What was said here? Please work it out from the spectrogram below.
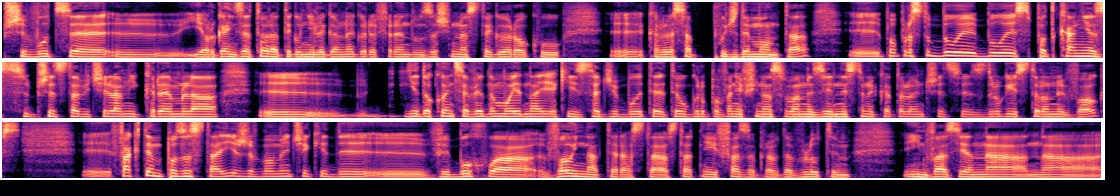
przywódcę i organizatora tego nielegalnego referendum z 18 roku, Carlesa Puigdemonta. Y, po prostu były, były spotkania z przedstawicielami Kremla. Y, nie do końca wiadomo na jakiej zasadzie były te, te ugrupowania finansowane z jednej strony katalończycy, z drugiej strony Vox. Y, faktem pozostaje, że w momencie, kiedy wybuchła wojna, teraz ta ostatniej faza, prawda, w lutym, inwazja na, na,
